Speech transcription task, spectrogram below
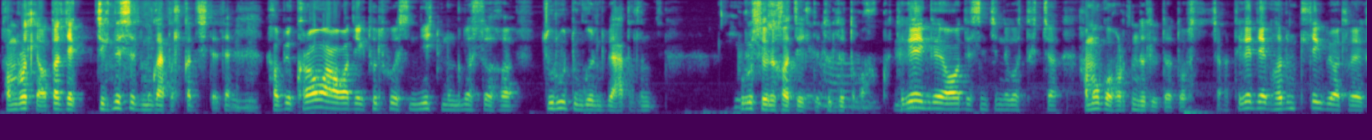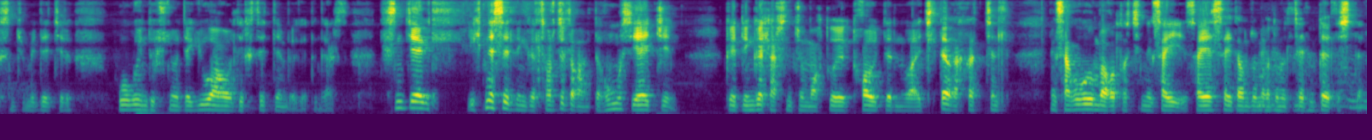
томруулъя. Одоо л яг жигнэсэл мөнгө хадгалах гэдэг чинь тийм. Яг би кров аваад яг төлөх байсан нийт мөнгнөөс зөрүү дүнгээрнд би хадгална. Бүрээс өөрийнхөө зээлдээ төлөөд байгаа байхгүй. Тэгээ ингээ яваад исэн чинь нөгөөтг чи хамаагүй хурдан төлөвдөө дуусчихж байгаа. Тэгээд яг хоримтлыг би болгоё гэсэн чинь мэдээж хэрэг хүүгийн төвчнүүд яг юу аавал хэрэгцээтэй юм бэ гэдэг ингээ харсан. Тэгсэн чи яг эхнээсээ л ингээ сурж л байгаа юм да. Хүмүүс яаж ийн гэд ингээл харсан чинь магадгүй яг тухайн үед нөгөө ажил дээр гарахад чинь л нэг санхүүгийн байгууллага чинь нэг сая сая сая 500 сая төгрөг цалинтай байлаа шүү дээ.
